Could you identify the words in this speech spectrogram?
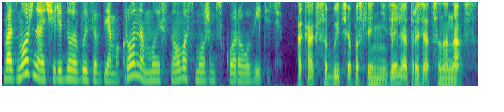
Возможно, очередной вызов для Макрона мы снова сможем скоро увидеть. А как события последней недели отразятся на нас?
